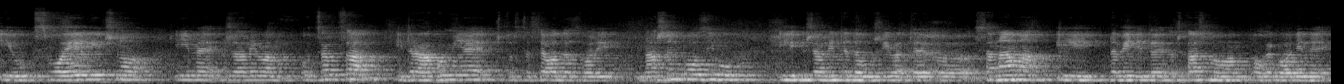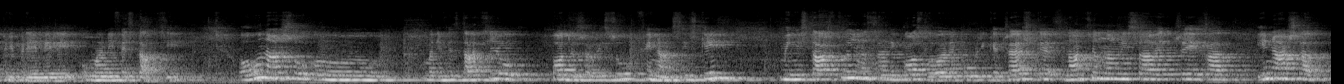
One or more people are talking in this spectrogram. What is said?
i u svoje lično ime želim vam od srca i drago mi je što ste se odazvali našem pozivu i želite da uživate uh, sa nama i da vidite šta smo vam ove godine pripremili u manifestaciji. Ovu našu manifestaciju podržali su finansijski Ministarstvo inostranih poslova Republike Češke, Nacionalni savet Čeha i naša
